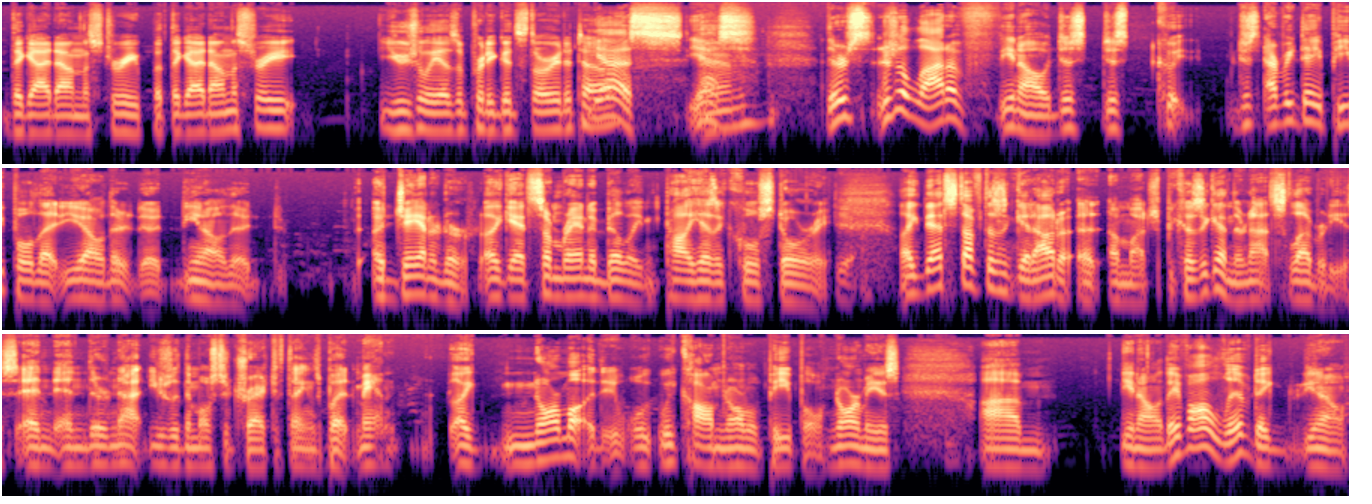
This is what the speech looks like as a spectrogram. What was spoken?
the guy down the street but the guy down the street usually has a pretty good story to tell Yes, yes. And- There's there's a lot of you know just just just everyday people that you know they're, they're you know the a janitor like at some random building probably has a cool story. Yeah. Like that stuff doesn't get out a, a much because again they're not celebrities and and they're not usually the most attractive things. But man, like normal we call them normal people, normies. Um, you know they've all lived a you know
